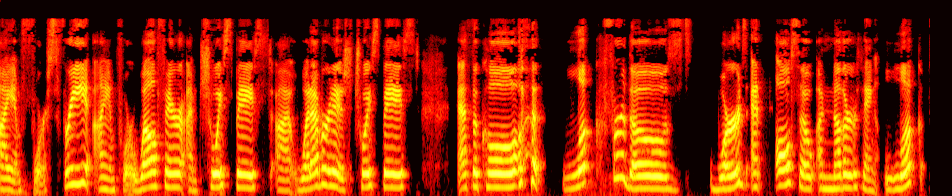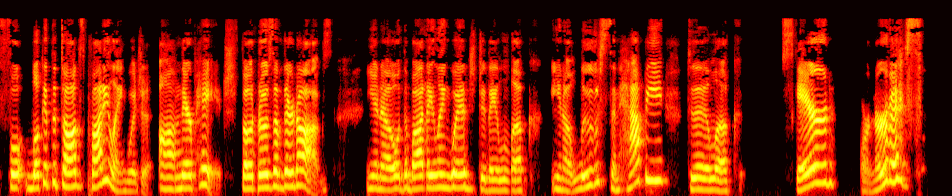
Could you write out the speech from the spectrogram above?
i am force free i am for welfare i'm choice based uh, whatever it is choice based ethical look for those words. And also another thing look for look at the dog's body language on their page photos of their dogs. You know the body language do they look you know loose and happy? Do they look scared or nervous?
